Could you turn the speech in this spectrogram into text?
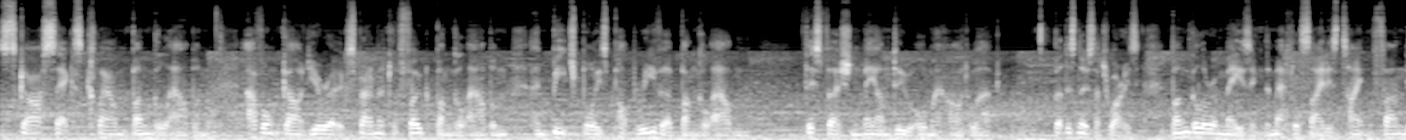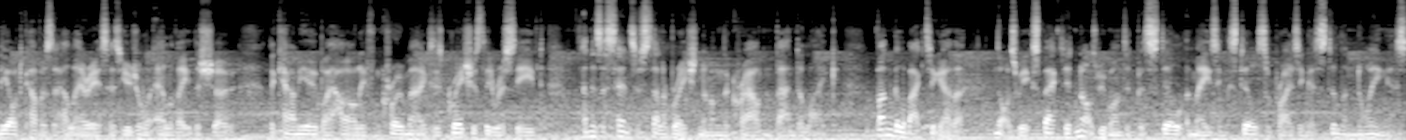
Scar Sex Clown Bungle album, avant garde Euro experimental folk bungle album, and Beach Boys pop reverb bungle album. This version may undo all my hard work. But there's no such worries. Bungle are amazing. The metal side is tight and fun. The odd covers are hilarious as usual and elevate the show. The cameo by Harley from Cro-Mags is graciously received, and there's a sense of celebration among the crowd and band alike. Bungle are back together, not as we expected, not as we wanted, but still amazing, still surprising us, still annoying us,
